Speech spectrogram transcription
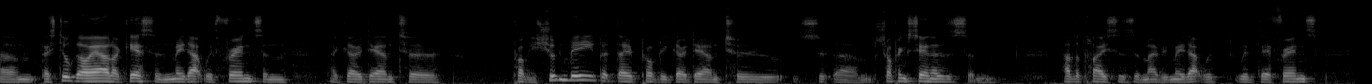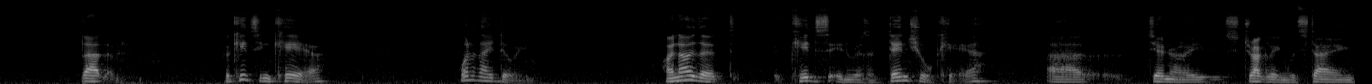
Um, they still go out, I guess, and meet up with friends, and they go down to probably shouldn't be, but they probably go down to um, shopping centres and other places and maybe meet up with, with their friends. But for kids in care, what are they doing? I know that kids in residential care are generally struggling with staying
